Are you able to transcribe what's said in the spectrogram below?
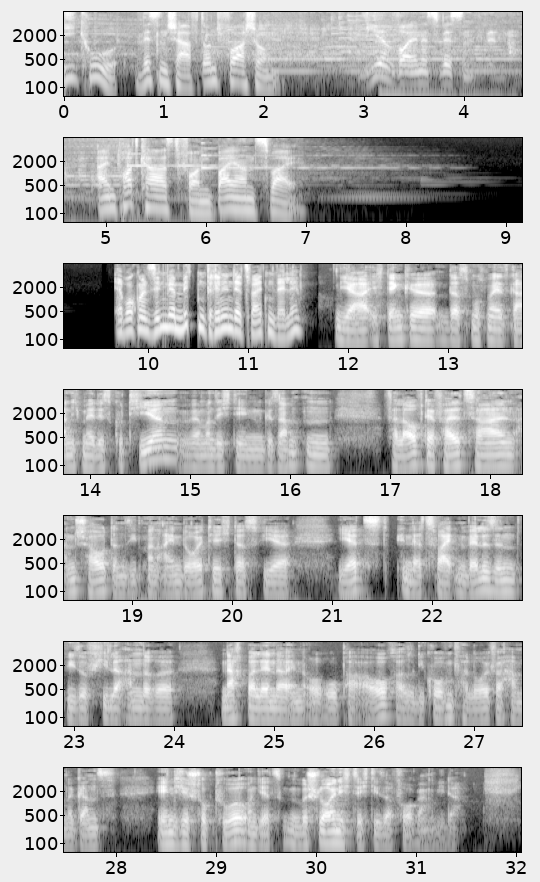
IQ, Wissenschaft und Forschung. Wir wollen es wissen. Ein Podcast von Bayern 2. Herr Brockmann, sind wir mittendrin in der zweiten Welle? Ja, ich denke, das muss man jetzt gar nicht mehr diskutieren. Wenn man sich den gesamten Verlauf der Fallzahlen anschaut, dann sieht man eindeutig, dass wir jetzt in der zweiten Welle sind, wie so viele andere Nachbarländer in Europa auch. Also die Kurvenverläufe haben eine ganz ähnliche Struktur und jetzt beschleunigt sich dieser Vorgang wieder.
